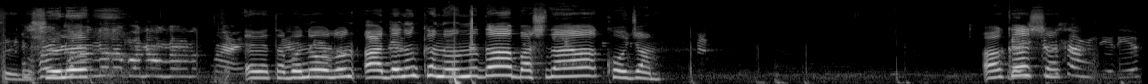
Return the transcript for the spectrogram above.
Şöyle. Şöyle. abone olmayı unutmayın. Evet abone olun. Arda'nın kanalını da başlığa koyacağım. Arkadaşlar mi sen 107'yi?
